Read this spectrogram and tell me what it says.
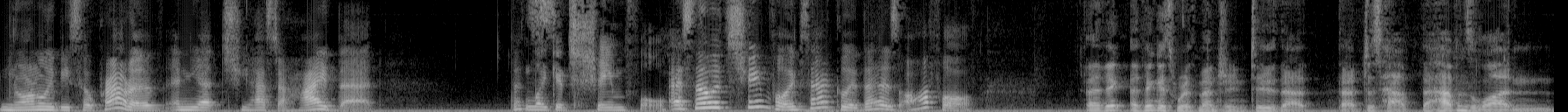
normally be so proud of, and yet she has to hide that. That's like it's shameful. As though it's shameful. Exactly. That is awful. I think I think it's worth mentioning too that that just hap- that happens a lot in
